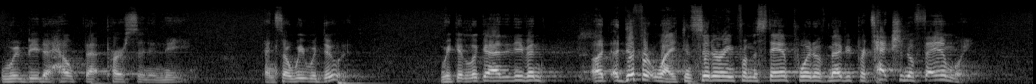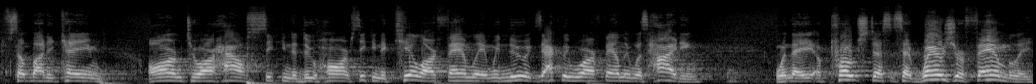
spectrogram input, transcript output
would be to help that person in need. And so we would do it. We could look at it even a, a, different way, considering from the standpoint of maybe protection of family. If somebody came armed to our house seeking to do harm, seeking to kill our family, and we knew exactly where our family was hiding, when they approached us and said, Where's your family?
